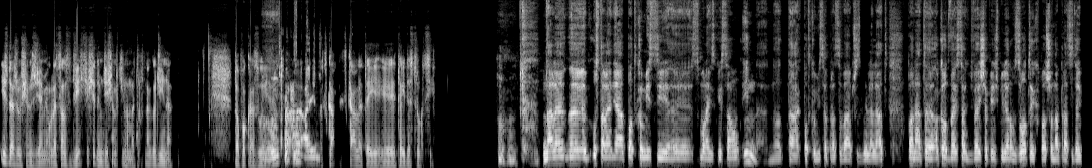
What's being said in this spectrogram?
i zderzył się z ziemią, lecąc 270 km na godzinę. To pokazuje mhm. skalę tej, y, tej destrukcji. Mhm. No ale e, ustalenia podkomisji e, smoleńskiej są inne. No tak, podkomisja pracowała przez wiele lat. Ponad e, około 20, 25 milionów złotych poszło na pracę tej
